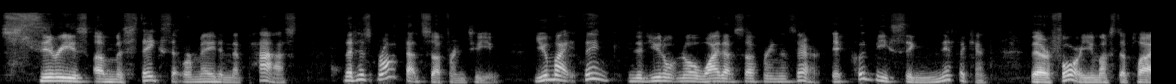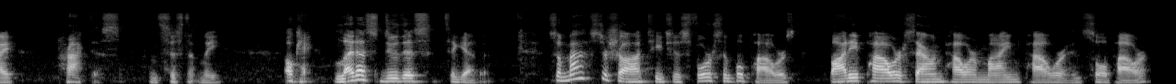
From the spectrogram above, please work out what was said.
series of mistakes that were made in the past that has brought that suffering to you you might think that you don't know why that suffering is there. It could be significant. Therefore you must apply practice consistently. Okay let us do this together. So Master Sha teaches four simple powers body power sound power mind power and soul power.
